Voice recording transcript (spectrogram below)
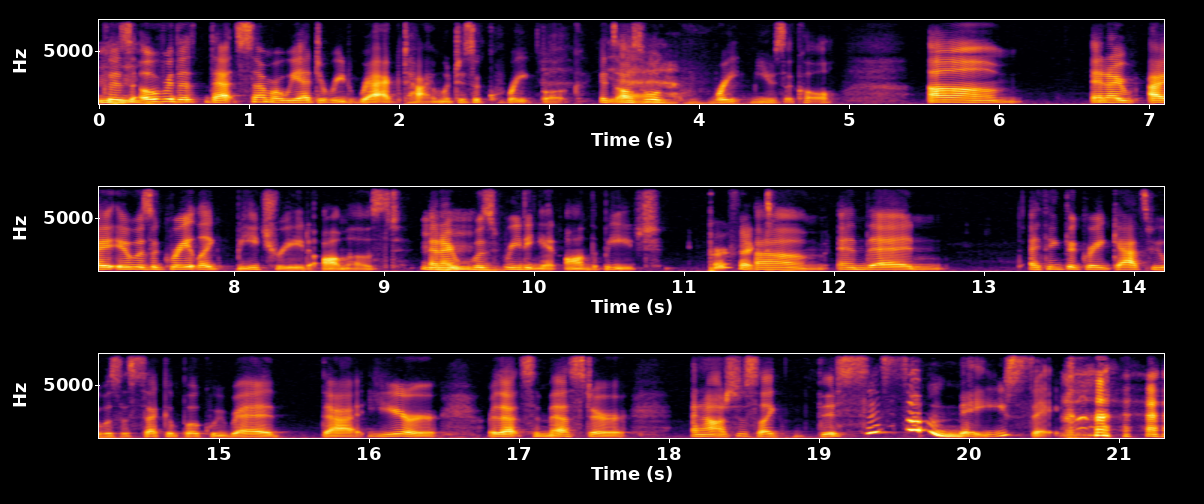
because Mm-hmm. over the, that summer we had to read Ragtime, which is a great book. It's also a great musical. Um, and I, I, it was a great like beach read almost. And I Mm-hmm. was reading it on the beach. Perfect. Um, and then I think The Great Gatsby was the second book we read that year or that semester. And I was just like, this is amazing.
